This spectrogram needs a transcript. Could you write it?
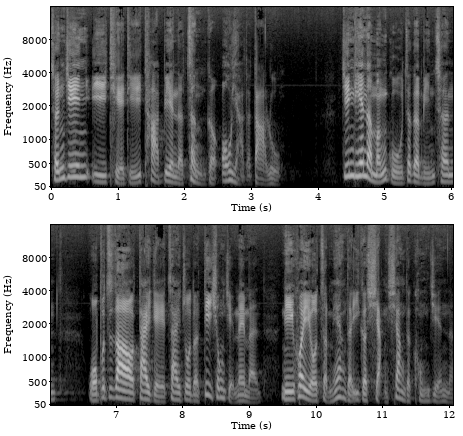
曾经以铁蹄踏遍了整个欧亚的大陆。今天的蒙古这个名称，我不知道带给在座的弟兄姐妹们，你会有怎么样的一个想象的空间呢？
